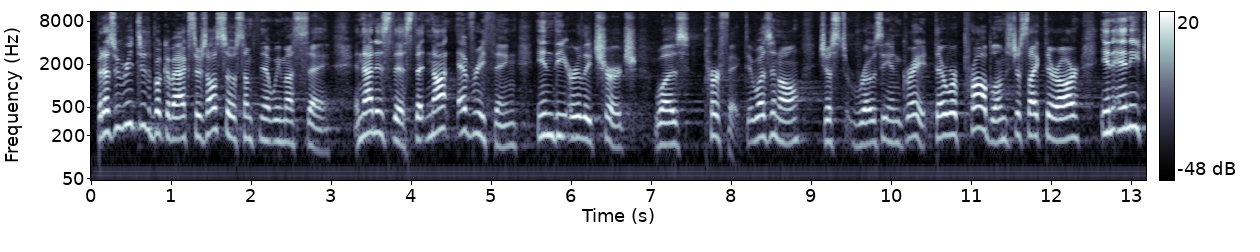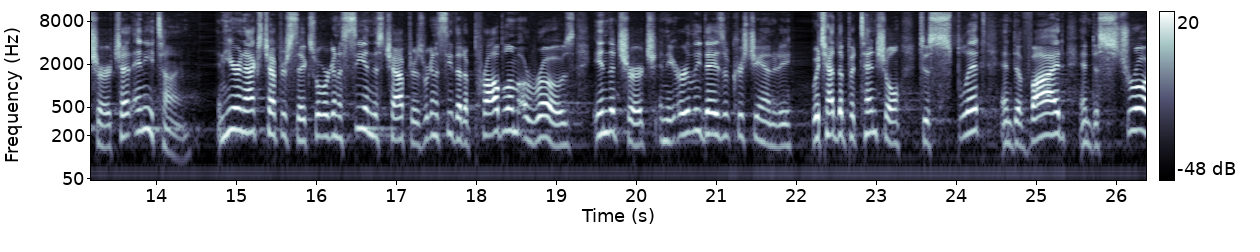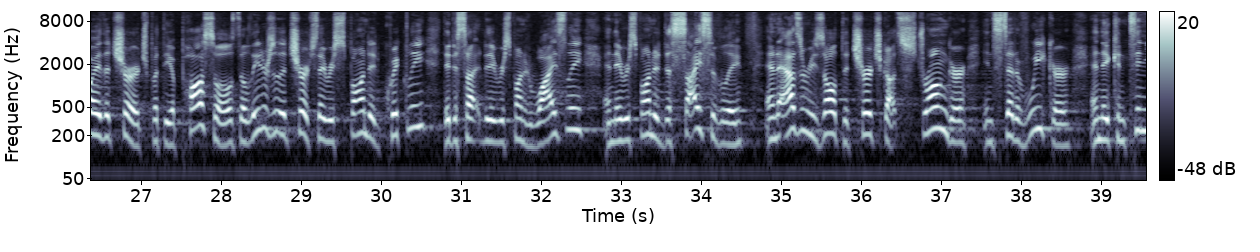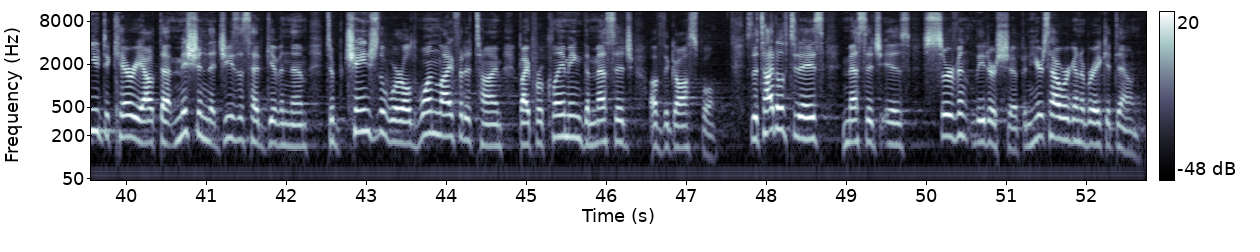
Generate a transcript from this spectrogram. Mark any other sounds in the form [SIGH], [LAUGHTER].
But as we read through the book of Acts, there's also something that we must say, and that is this that not everything in the early church was perfect. It wasn't all just rosy and great. There were problems, just like there are in any church at any time. And here in Acts chapter 6, what we're going to see in this chapter is we're going to see that a problem arose in the church in the early days of Christianity which had the potential to split and divide and destroy the church. But the apostles, the leaders of the church, they responded quickly, they, decided, they responded wisely, and they responded decisively. And as a result, the church got stronger instead of weaker, and they continued to carry out that mission that Jesus had given them to change the world one life at a time by proclaiming the message of the gospel. So, the title of today's message is Servant Leadership. And here's how we're going to break it down.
